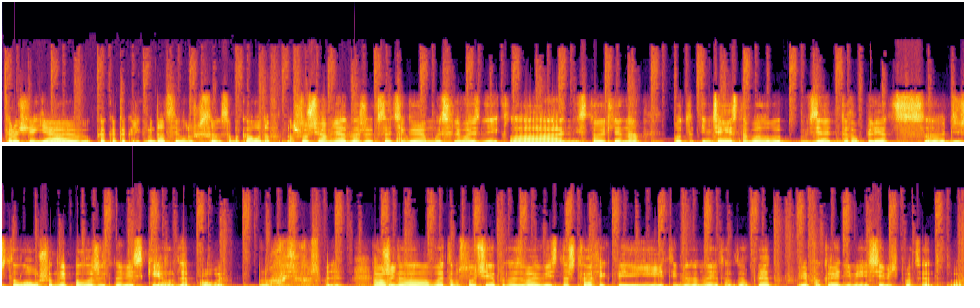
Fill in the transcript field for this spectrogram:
Короче, я, как это, к рекомендации лучших собаководов отношусь. Слушай, а у меня даже, кстати да. говоря, мысль возникла, а не стоит ли нам... Вот интересно было бы взять дроплет с э, DigitalOcean и положить на весь scale для пробы. Ну, господи. Правда, Жень... в этом случае я подозреваю, весь наш трафик переедет именно на этот дроплет, или, по крайней мере, 70% его.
